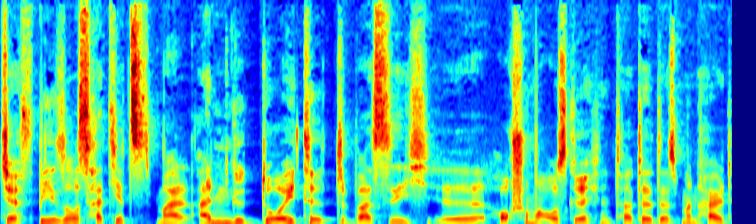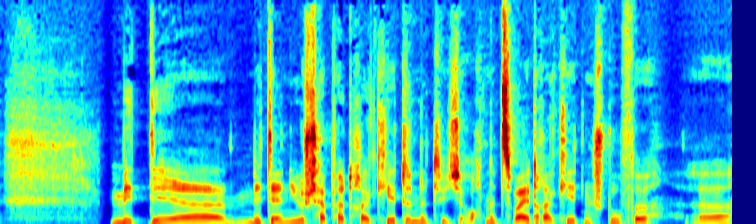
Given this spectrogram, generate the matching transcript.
Jeff Bezos hat jetzt mal angedeutet, was ich äh, auch schon mal ausgerechnet hatte, dass man halt mit der mit der New Shepard Rakete natürlich auch eine zweite Raketenstufe äh,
